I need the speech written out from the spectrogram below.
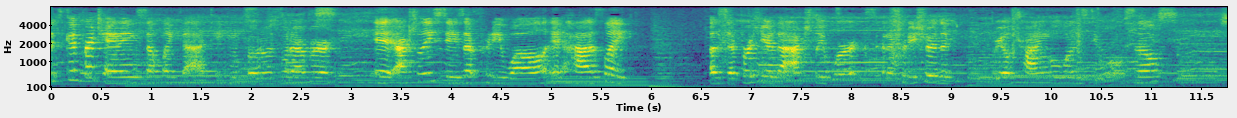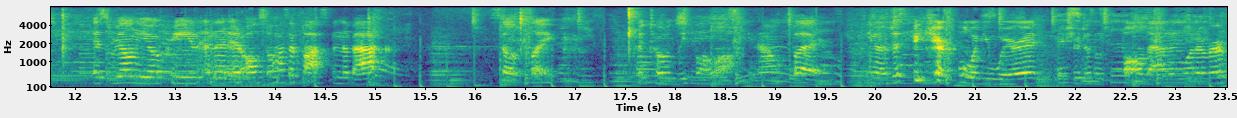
it's good for tanning, stuff like that, taking photos, whatever. It actually stays up pretty well. It has like a zipper here that actually works and I'm pretty sure the real Triangl ones do also. It's real neoprene and then it also has a clasp in the back. So it's like, could totally fall off, you know? But, you know, just be careful when you wear it. Make sure it doesn't fall down and whatever.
